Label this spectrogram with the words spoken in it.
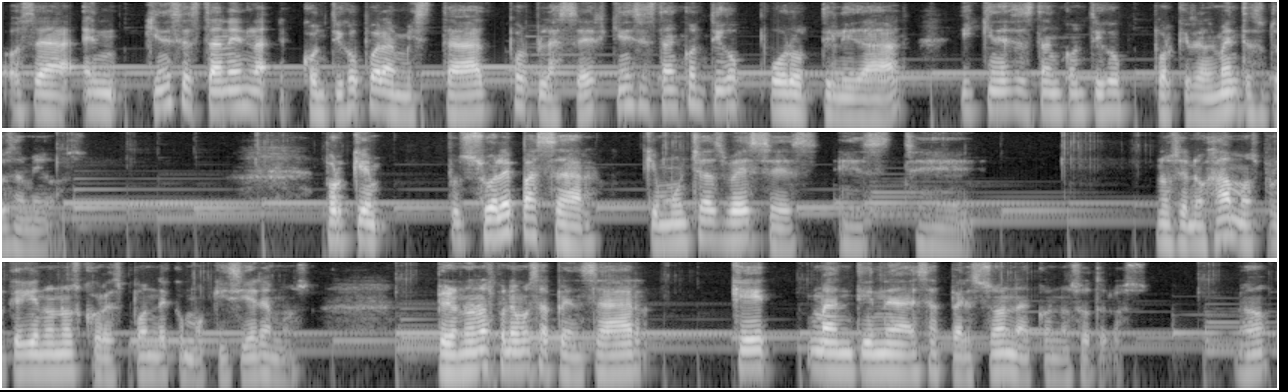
O sea, en quiénes están contigo por amistad, por placer, quiénes están contigo por utilidad y quiénes están contigo porque realmente son tus amigos. Porque pues, suele pasar que muchas veces este, nos enojamos porque alguien no nos corresponde como quisiéramos, pero no nos ponemos a pensar qué mantiene a esa persona con nosotros, ¿no?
